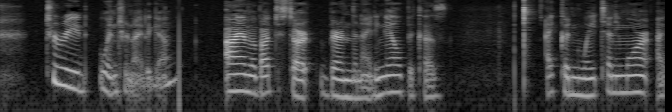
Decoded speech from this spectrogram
to read Winter Night again. I am about to start Bear and the Nightingale because I couldn't wait anymore. I,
